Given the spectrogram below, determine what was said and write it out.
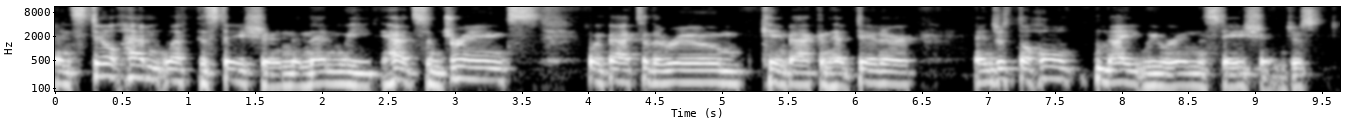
and still hadn't left the station. And then we had some drinks, went back to the room, came back and had dinner. And just the whole night we were in the station, just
